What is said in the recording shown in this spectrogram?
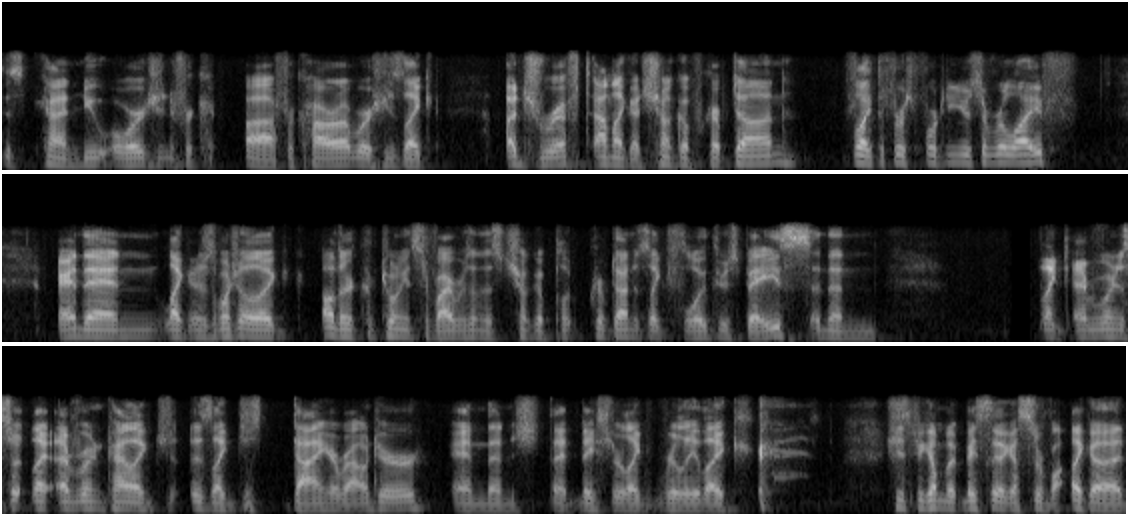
this kind of new origin for uh for Kara, where she's like adrift on like a chunk of Krypton for like the first 14 years of her life. And then like there's a bunch of like other Kryptonian survivors on this chunk of Krypton just like floating through space, and then like everyone is like everyone kind of like is like just dying around her, and then she, that makes her like really like she's become basically like a survi- like a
